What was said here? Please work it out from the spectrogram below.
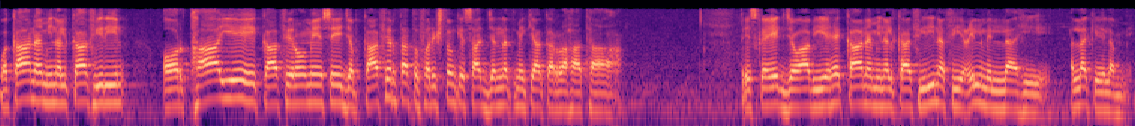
وکان من الکافرین۔ اور تھا یہ کافروں میں سے، جب کافر تھا تو فرشتوں کے ساتھ جنت میں کیا کر رہا تھا؟ تو اس کا ایک جواب یہ ہے، کان من الکافرین فی علم اللہ اللہ کے علم میں۔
